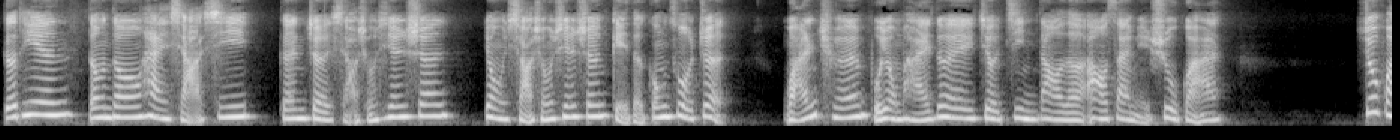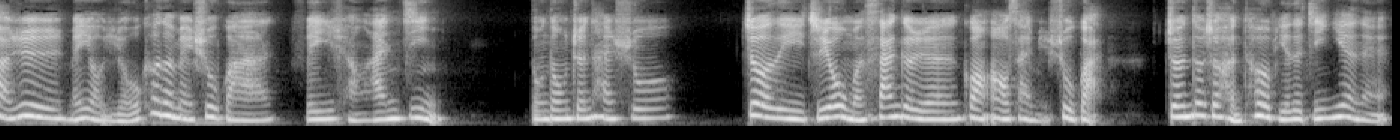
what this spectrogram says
隔天，东东和小西跟着小熊先生，用小熊先生给的工作证，完全不用排队就进到了奥赛美术馆。休馆日没有游客的美术馆。非常安静。东东侦探说：“这里只有我们三个人逛奥赛美术馆，真的是很特别的经验诶，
